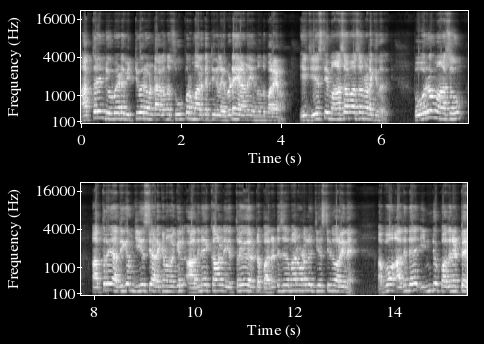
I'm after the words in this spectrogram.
അത്രയും രൂപയുടെ വിറ്റുവരവ് ഉണ്ടാകുന്ന സൂപ്പർ മാർക്കറ്റുകൾ എവിടെയാണ് എന്നൊന്ന് പറയണം. ഈ ജി എസ് ടി മാസാമാസമാണ് അടയ്ക്കുന്നത്. അപ്പോൾ ഓരോ മാസവും അത്രയധികം ജി എസ് ടി അടയ്ക്കണമെങ്കിൽ അതിനേക്കാൾ എത്രയോ ഇരട്ട പതിനെട്ട് ശതമാനമാണല്ലോ ജി എസ് ടി എന്ന് പറയുന്നത് അപ്പോൾ അതിന്റെ ഇന്റു പതിനെട്ട്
